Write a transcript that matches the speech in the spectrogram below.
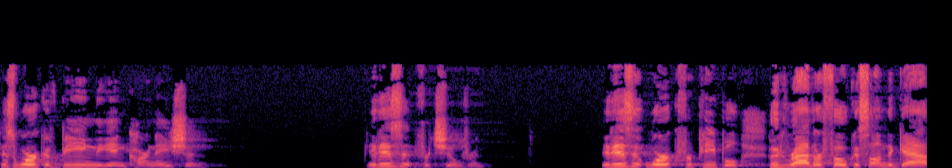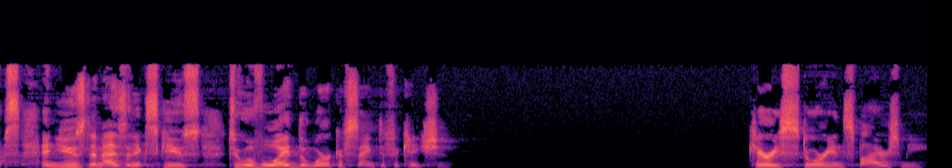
This work of being the incarnation. It isn't for children. It isn't work for people who'd rather focus on the gaps and use them as an excuse to avoid the work of sanctification. Carrie's story inspires me.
